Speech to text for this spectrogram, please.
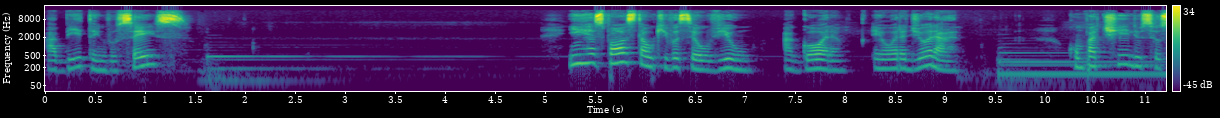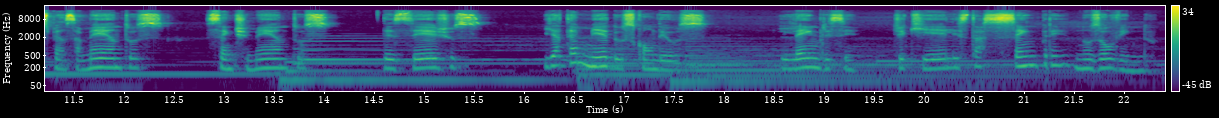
habita em vocês? Em resposta ao que você ouviu, agora é hora de orar. Compartilhe os seus pensamentos, sentimentos, desejos e até medos com Deus. Lembre-se de que Ele está sempre nos ouvindo.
